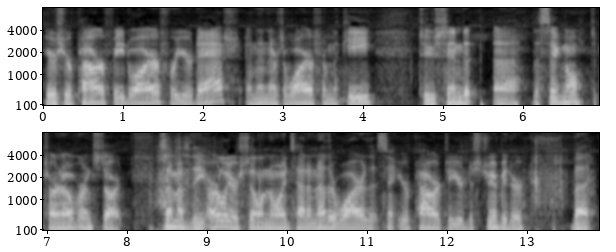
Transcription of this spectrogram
Here's your power feed wire for your dash, and then there's a wire from the key to send it uh, the signal to turn over and start. Some of the earlier solenoids had another wire that sent your power to your distributor, but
